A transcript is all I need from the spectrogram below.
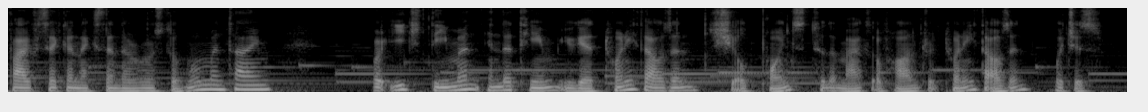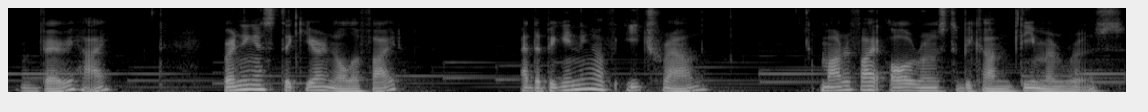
5 second extended runestone movement time. For each demon in the team, you get 20,000 shield points to the max of 120,000, which is very high. Burning and Sticky are nullified. At the beginning of each round, modify all runes to become demon runes,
